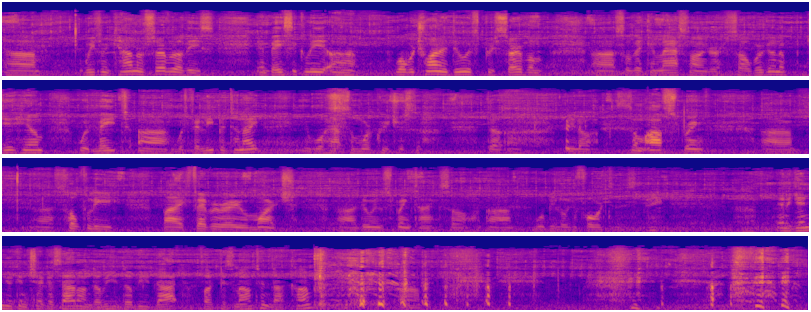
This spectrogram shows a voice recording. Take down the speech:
Um, we've encountered several of these, and basically, uh, what we're trying to do is preserve them uh, so they can last longer. So we're gonna get him with mate uh, with Felipe tonight, and we'll have some more creatures to, to you know, some offspring. Uh, hopefully by February or March uh, during the springtime. So um, we'll be looking forward to this. Uh, and again, you can check us out on www.fuckthismountain.com. um.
